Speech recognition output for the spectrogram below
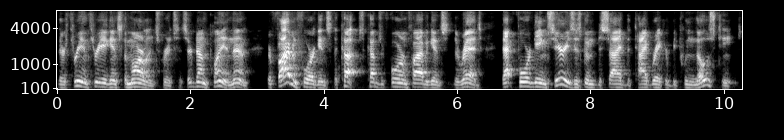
They're three and three against the Marlins, for instance. They're done playing them. They're five and four against the Cubs. Cubs are four and five against the Reds. That four game series is going to decide the tiebreaker between those teams.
